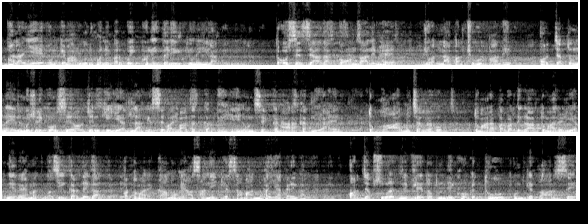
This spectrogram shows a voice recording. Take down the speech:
بھلا یہ ان کے معبود ہونے پر کوئی کھلی دلیل کیوں نہیں لاتے؟ تو اس سے زیادہ کون ظالم ہے جو اللہ پر جھوٹ باندھے؟ اور جب تم نے ان مشرکوں سے اور جن کی یہ اللہ کے سوا عبادت کرتے ہیں ان سے کنارہ کر لیا ہے، تو غار میں چل رہو۔ تمہارا پروردگار تمہارے لیے اپنی رحمت وسیع کر دے گا اور تمہارے کاموں میں آسانی کے سامان مہیا کرے گا۔ اور جب سورج نکلے تو تم دیکھو کہ دھوپ ان کے غار سے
